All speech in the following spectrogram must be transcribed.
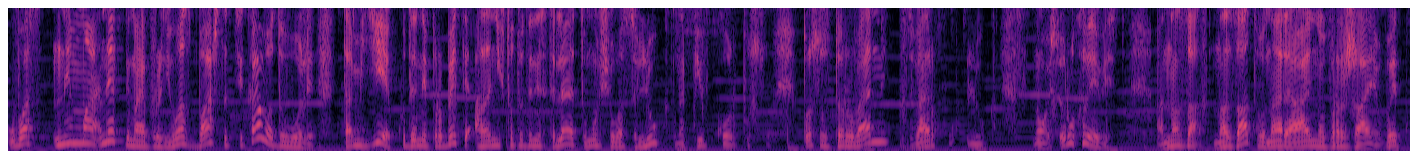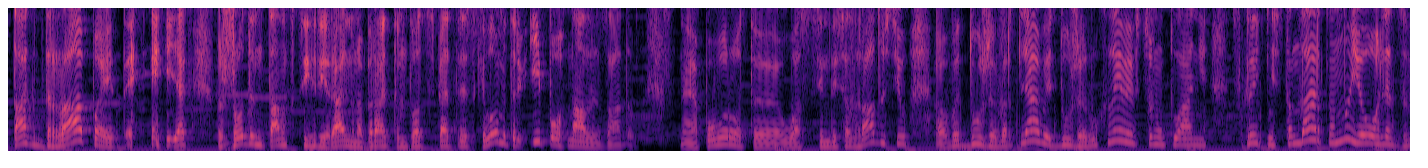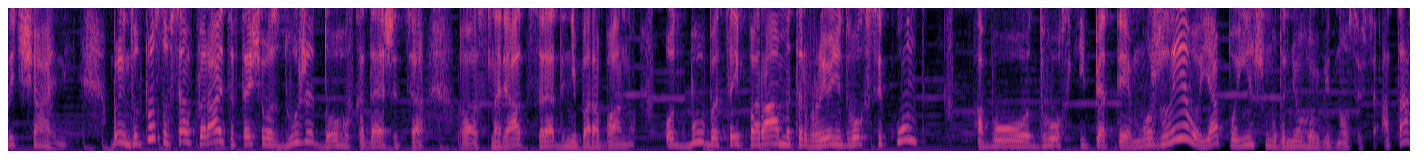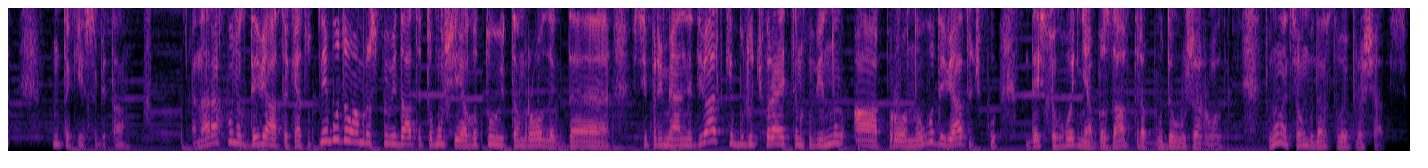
у вас немає. Ну як немає броні, у вас башта цікава доволі. Там є куди не пробити, але ніхто туди не стріляє, тому що у вас люк на пів корпусу. Просто здоровенний зверху люк. Ну ось рухливість. Назад. Назад вона реально вражає. Ви так драпаєте, як жоден танк в цій грі. Реально набирають там 25-30 кілометрів і погнали задом. Е, Поворот е, у вас 70 градусів. Ви дуже вертлявий, дуже рухливий в цьому плані. Скритність стандартна, ну і огляд звичайний. Блін, тут просто все впирається в те, що у вас дуже довго кадешиться е, снаряд всередині барабану. От був би цей параметр в районі 2 секунд. Або 2,5, можливо, я по-іншому до нього відносився. А так, ну такий собі танк. На рахунок дев'яток я тут не буду вам розповідати, тому що я готую там ролик, де всі преміальні дев'ятки будуть в рейтингові. Ну а про нову дев'яточку десь сьогодні або завтра буде уже ролик. Тому на цьому будемо з тобою прощатися.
